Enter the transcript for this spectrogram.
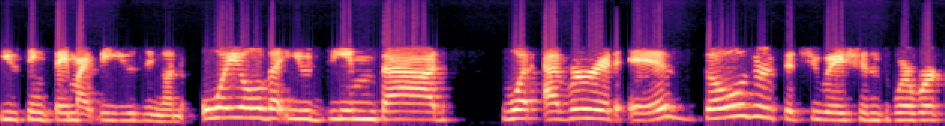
You think they might be using an oil that you deem bad. Whatever it is, those are situations where we're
